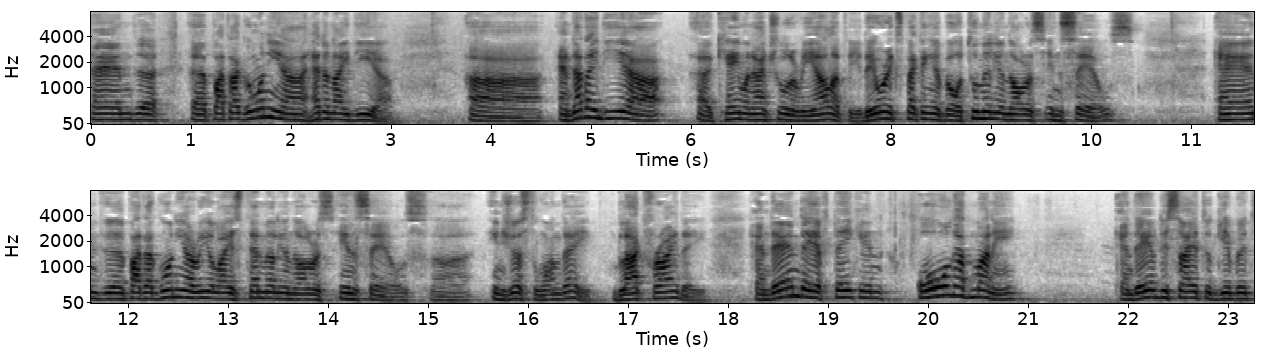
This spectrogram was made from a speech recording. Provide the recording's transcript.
and uh, uh, Patagonia had an idea. Uh, and that idea uh, came an actual reality. They were expecting about $2 million in sales, and uh, Patagonia realized $10 million in sales in just one day, Black Friday. And then they have taken all that money and they have decided to give it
